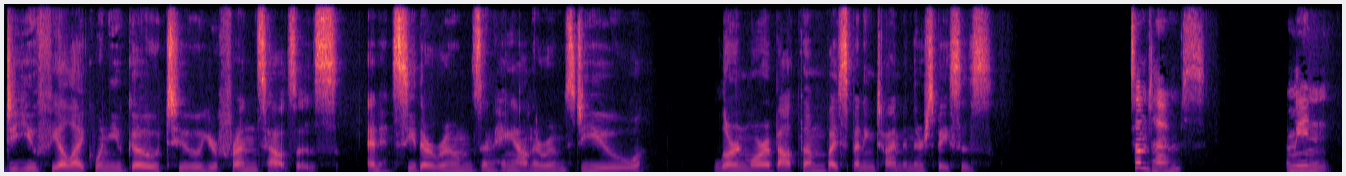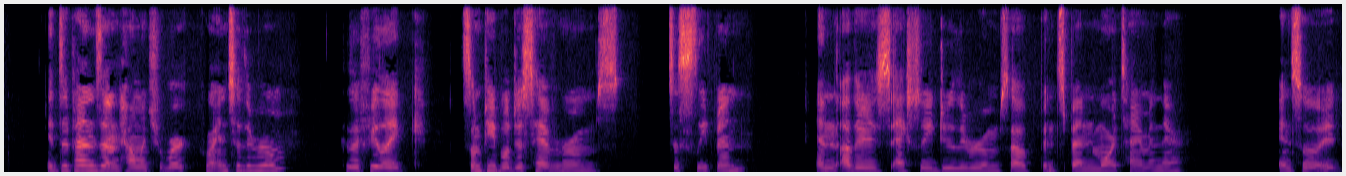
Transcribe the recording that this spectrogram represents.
do you feel like when you go to your friends' houses and see their rooms and hang out in their rooms, do you learn more about them by spending time in their spaces? Sometimes. I mean, it depends on how much work went into the room. Because I feel like some people just have rooms to sleep in, and others actually do the rooms up and spend more time in there. And so it,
